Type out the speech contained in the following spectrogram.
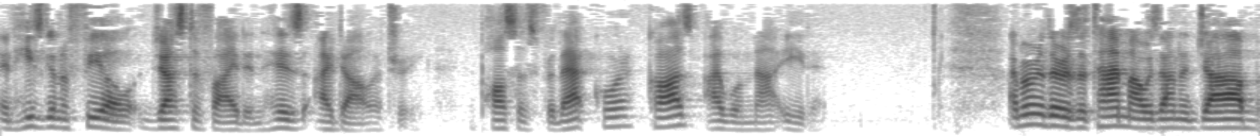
and he's going to feel justified in his idolatry. Paul says, For that cause, I will not eat it. I remember there was a time I was on a job.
